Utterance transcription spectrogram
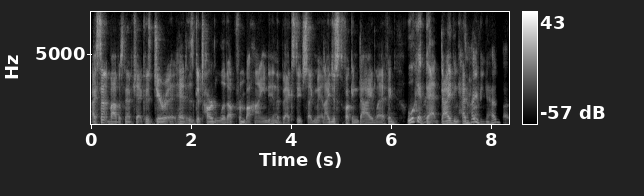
I sent Bob a Snapchat because Jarrett had his guitar lit up from behind in the backstage segment, and I just fucking died laughing. Look at that diving head, Diving headbutt.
